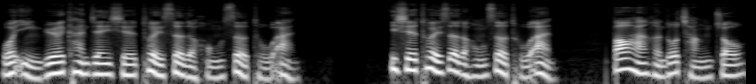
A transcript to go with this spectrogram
我隐约看见一些褪色的红色图案。一些褪色的红色图案包含很多长舟，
